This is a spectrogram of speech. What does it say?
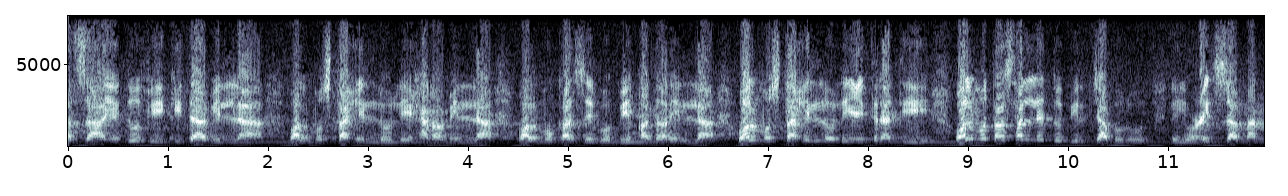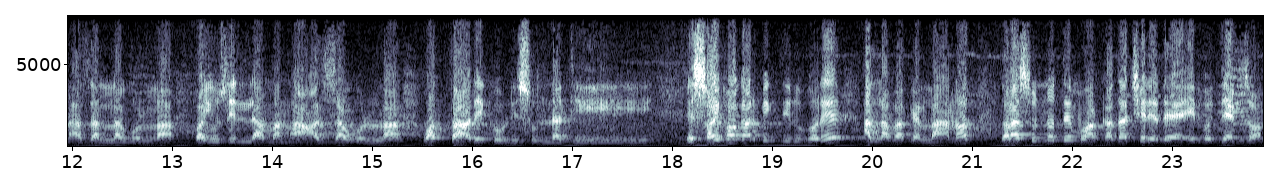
الزاهد في كتاب الله والمستحل لحرم الله والمكذب بقدر الله والمستحل لعترته والمتسلط بالجبروت ليعز من أذله الله ويذل من أعزه الله والتارك لسنته এই ছয় প্রকার ব্যক্তির উপরে আল্লাহ লানত। যারা শূন্যতে মোয়াক্কাদা ছেড়ে দেয়, এর মধ্যে একজন।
